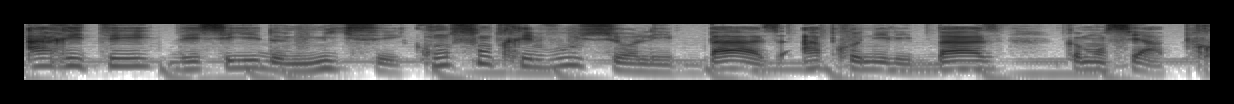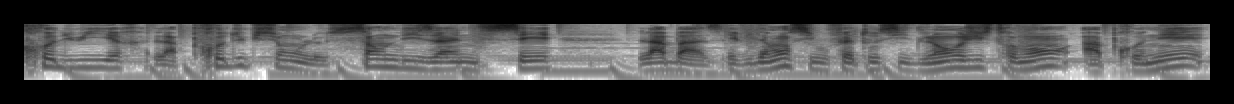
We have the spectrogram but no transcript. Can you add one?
arrêtez d'essayer de mixer. Concentrez-vous sur les bases, apprenez les bases, commencez à produire. La production, le sound design, c'est la base. Évidemment, si vous faites aussi de l'enregistrement, apprenez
